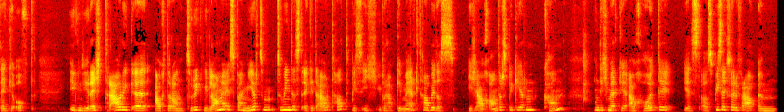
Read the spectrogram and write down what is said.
denke oft irgendwie recht traurig äh, auch daran zurück, wie lange es bei mir zum, zumindest äh, gedauert hat, bis ich überhaupt gemerkt habe, dass ich auch anders begehren kann. Und ich merke auch heute, jetzt als bisexuelle Frau, ähm,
